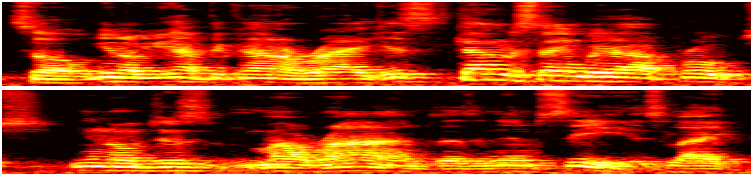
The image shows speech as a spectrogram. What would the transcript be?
so you know, you have to kind of write. It's kind of the same way I approach, you know, just my rhymes as an MC. It's like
